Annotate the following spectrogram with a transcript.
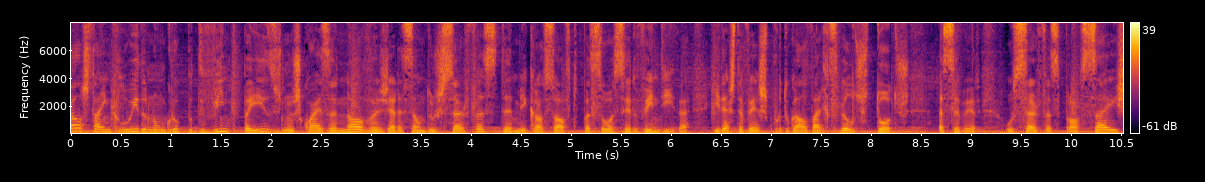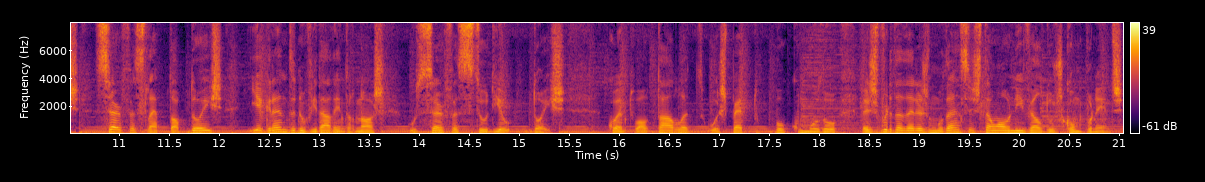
Portugal está incluído num grupo de 20 países nos quais a nova geração dos Surface da Microsoft passou a ser vendida. E desta vez Portugal vai recebê-los todos, a saber, o Surface Pro 6, Surface Laptop 2 e a grande novidade entre nós, o Surface Studio 2. Quanto ao tablet, o aspecto pouco mudou. As verdadeiras mudanças estão ao nível dos componentes.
